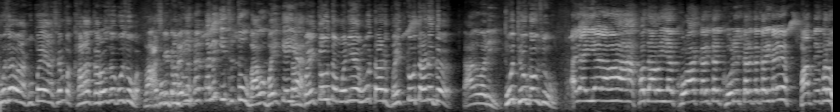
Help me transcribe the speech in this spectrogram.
હું છે વાઘુભાઈ ભાઈ શેમ બખાડા કરો છો કહું છું સીટા ભાઈ કલી કીધું તું બાબુ ભાઈ કે યાર. ભાઈ કહું તો મને હું તાણ ભાઈ કહું તાણ કે? તાણ વળી હું થયું કહું છું? અરે યાર આખો દારો યાર ખોળા કર કર ખોડી કર કર કરી કરી મારે તો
